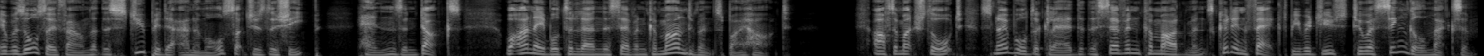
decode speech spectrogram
It was also found that the stupider animals, such as the sheep, hens, and ducks, were unable to learn the seven commandments by heart. After much thought, Snowball declared that the seven commandments could in fact be reduced to a single maxim,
